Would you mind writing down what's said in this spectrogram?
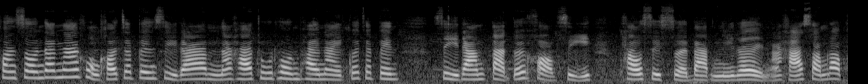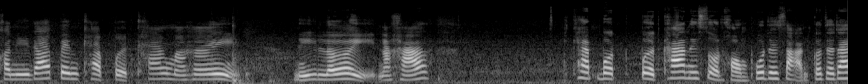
คอนโซลด้านหน้าของเขาจะเป็นสีดำนะคะ ทูโทนภายในก็จะเป็นสีดำตัดด้วยขอบสีเทาสีสวยแบบนี้เลยนะคะสำหรับคันนี้ได้เป็นแคปเปิดข้างมาให้นี่เลยนะคะแคปบดเปิดข้างในส่วนของผู้โดยสารก็จะได้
